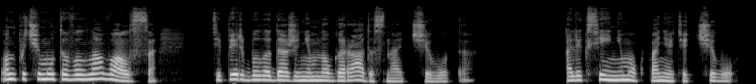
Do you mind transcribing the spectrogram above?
Он почему-то волновался. Теперь было даже немного радостно от чего-то. Алексей не мог понять от чего.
